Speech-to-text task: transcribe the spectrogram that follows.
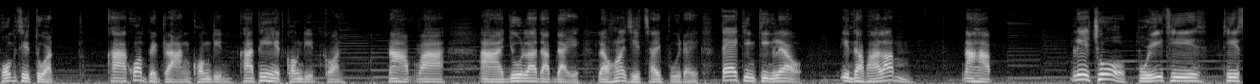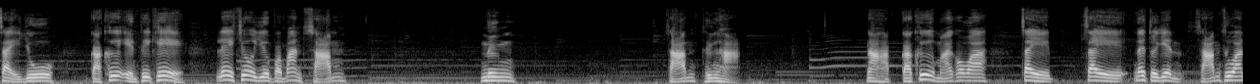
ผมสิตรวจค่าความเป็นกลางของดิน ค่าที่เหตุของดินก่อน นะครับว่าอ่าอยู่ระดับใดแล้วห้อยสิใส่ปุ๋ยใด แต่จริงๆแล้วอินทผลัมนะครับเลโชปุ๋ยที่ที่ใส่อยู่ก็คือ NPK เลโชอยู่ประมาณ3หนึ่งสามถึงห้านะครับก็คือหมายความว่าใส่ใส่ไนโตรเจนสามส่วน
